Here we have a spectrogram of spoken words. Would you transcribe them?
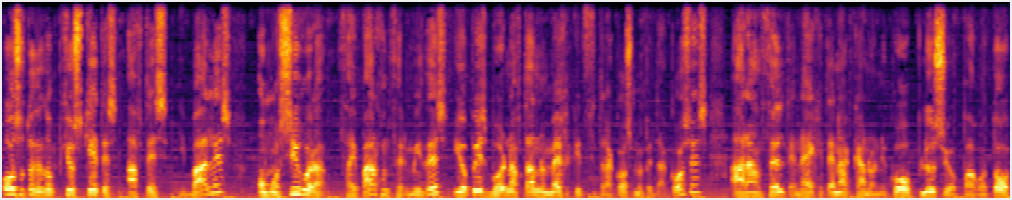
όσο το δυνατόν πιο σκέτες αυτές οι μπάλες. Όμως σίγουρα θα υπάρχουν θερμίδες οι οποίες μπορεί να φτάνουν μέχρι και τις 400 με 500. Άρα, αν θέλετε να έχετε ένα κανονικό πλούσιο παγωτό,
